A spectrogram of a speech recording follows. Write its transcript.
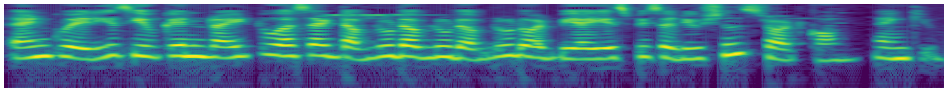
and queries, you can write to us at www.bispsolutions.com. Thank you.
